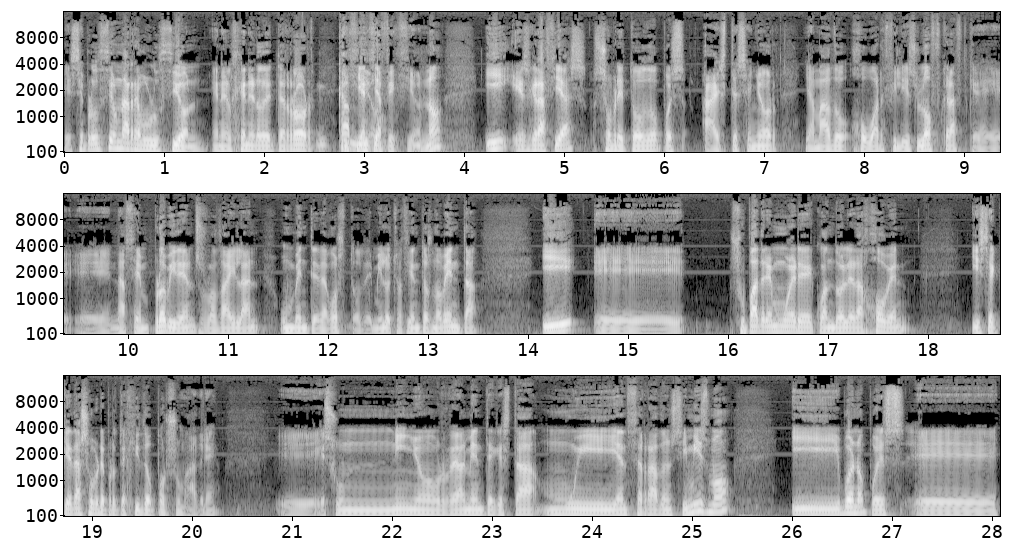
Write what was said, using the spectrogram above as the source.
eh, se produce una revolución en el género de terror y ciencia ficción, ¿no? Y es gracias, sobre todo, pues a este señor llamado Howard Phillips Lovecraft, que eh, nace en Providence, Rhode Island, un 20 de agosto de 1890, y eh, su padre muere cuando él era joven y se queda sobreprotegido por su madre. Eh, es un niño realmente que está muy encerrado en sí mismo y, bueno, pues eh,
